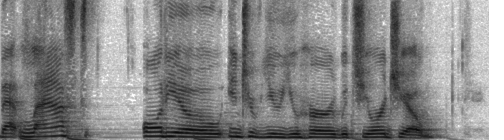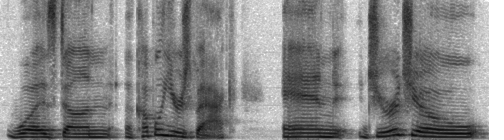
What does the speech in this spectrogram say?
That last audio interview you heard with Giorgio was done a couple years back. And Giorgio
